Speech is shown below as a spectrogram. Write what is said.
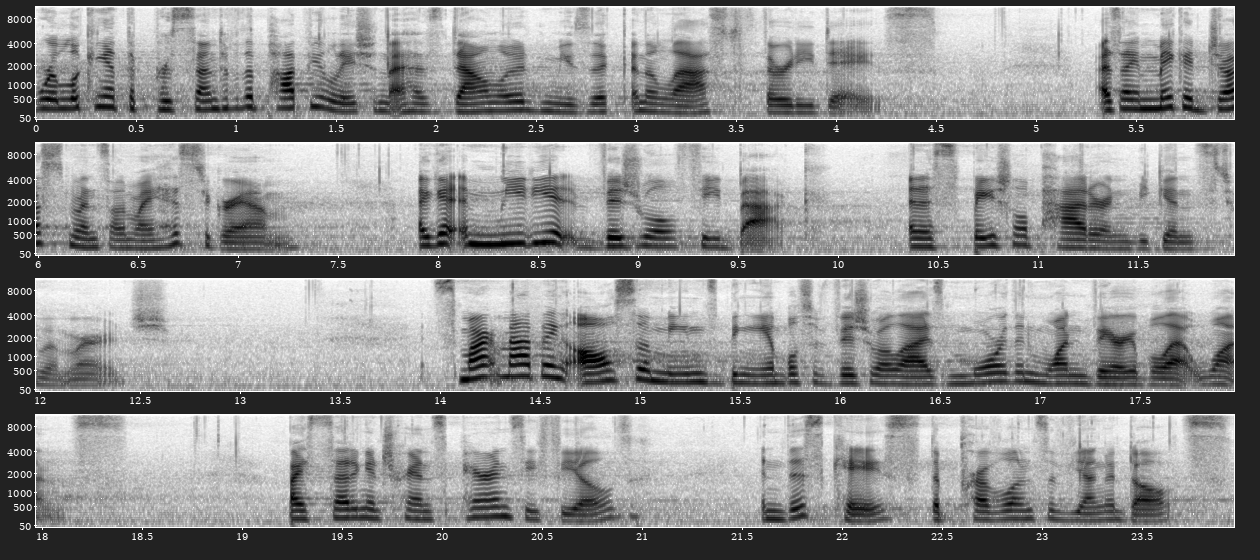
we're looking at the percent of the population that has downloaded music in the last 30 days. As I make adjustments on my histogram, I get immediate visual feedback, and a spatial pattern begins to emerge. Smart mapping also means being able to visualize more than one variable at once. By setting a transparency field, in this case, the prevalence of young adults,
